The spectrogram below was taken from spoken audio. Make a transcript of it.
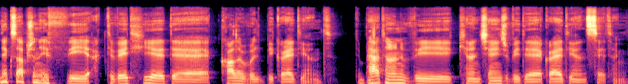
Next option, if we activate here, the color will be gradient. The pattern we can change with the gradient setting.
